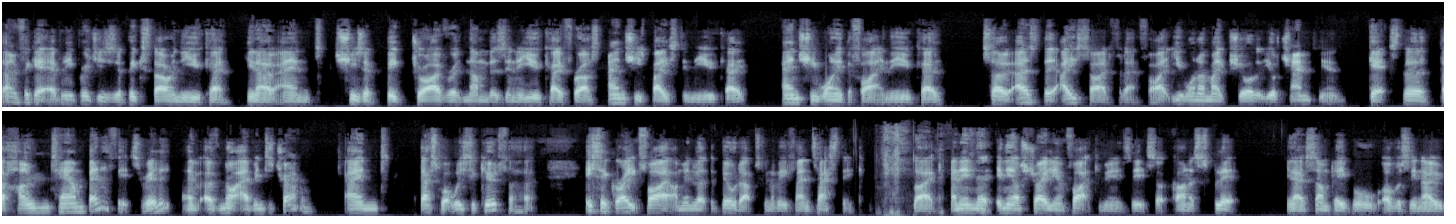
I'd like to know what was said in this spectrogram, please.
don't forget, Ebanie Bridges is a big star in the UK, you know, and she's a big driver of numbers in the UK for us. And she's based in the UK and she wanted the fight in the UK. So, as the A side for that fight, you want to make sure that your champion gets the, the hometown benefits, really, of, of not having to travel. And that's what we secured for her. It's a great fight. I mean, look, the build up's going to be fantastic. Like, and in the in the Australian fight community, it's kind of split. You know, some people obviously know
